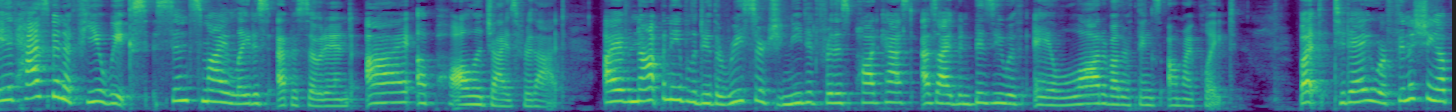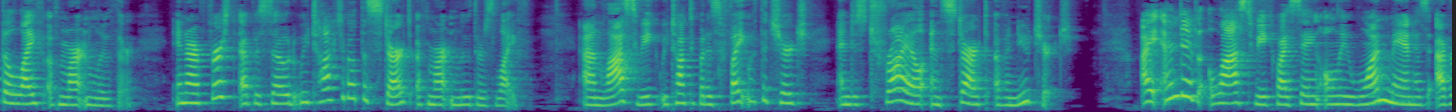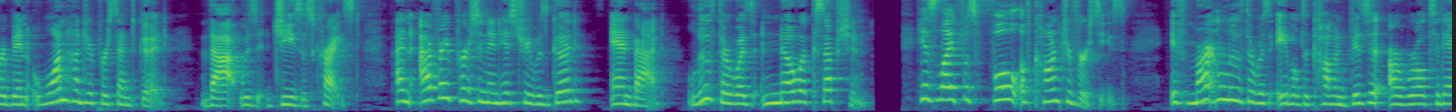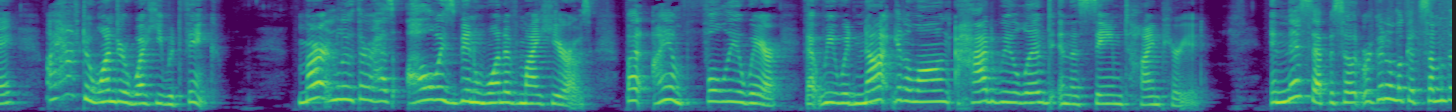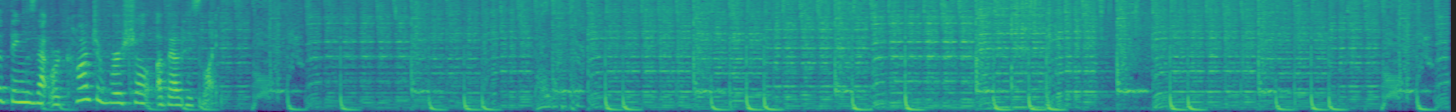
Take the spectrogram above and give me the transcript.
It has been a few weeks since my latest episode, and I apologize for that. I have not been able to do the research needed for this podcast as I've been busy with a lot of other things on my plate. But today we're finishing up the life of Martin Luther. In our first episode, we talked about the start of Martin Luther's life. And last week, we talked about his fight with the church and his trial and start of a new church. I ended last week by saying only one man has ever been 100% good. That was Jesus Christ. And every person in history was good and bad. Luther was no exception. His life was full of controversies. If Martin Luther was able to come and visit our world today, I have to wonder what he would think. Martin Luther has always been one of my heroes, but I am fully aware that we would not get along had we lived in the same time period. In this episode, we're going to look at some of the things that were controversial about his life.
